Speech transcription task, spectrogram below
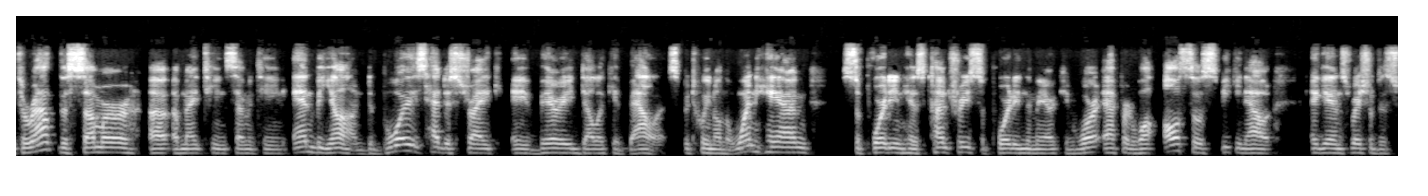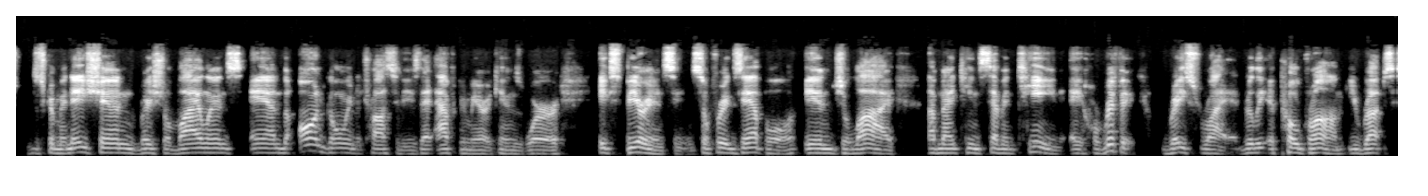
throughout the summer uh, of 1917 and beyond, Du Bois had to strike a very delicate balance between, on the one hand, supporting his country, supporting the American war effort, while also speaking out against racial dis- discrimination, racial violence, and the ongoing atrocities that African Americans were experiencing. So, for example, in July of 1917, a horrific race riot, really a pogrom, erupts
